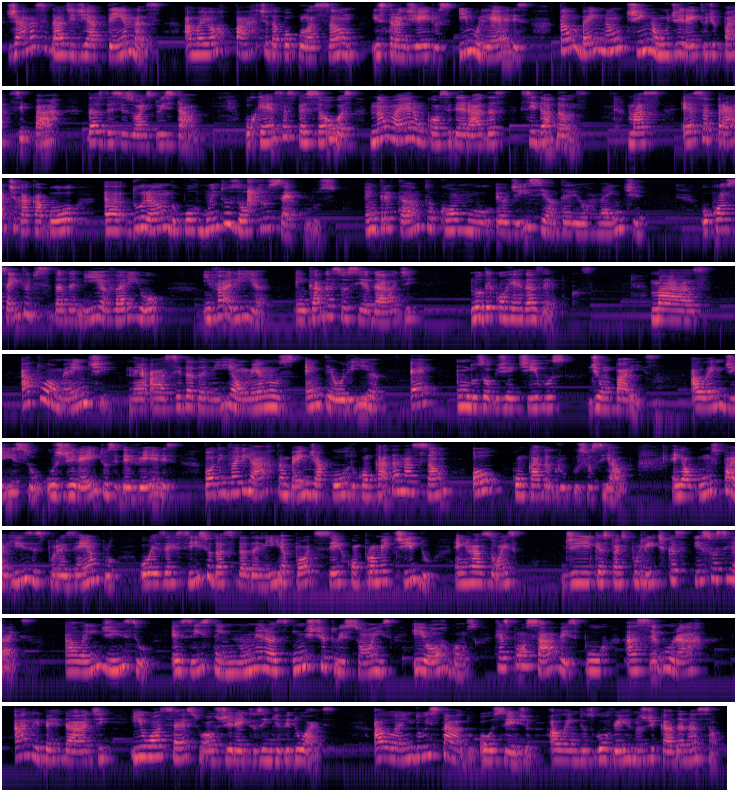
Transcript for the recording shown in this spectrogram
Já na cidade de Atenas, a maior parte da população, estrangeiros e mulheres, também não tinham o direito de participar das decisões do Estado, porque essas pessoas não eram consideradas cidadãs. Mas essa prática acabou uh, durando por muitos outros séculos. Entretanto, como eu disse anteriormente, o conceito de cidadania variou e varia em cada sociedade no decorrer das épocas. Mas atualmente, né, a cidadania, ao menos em teoria, é um dos objetivos de um país. Além disso, os direitos e deveres podem variar também de acordo com cada nação ou com cada grupo social. Em alguns países, por exemplo, o exercício da cidadania pode ser comprometido em razões de questões políticas e sociais. Além disso, existem inúmeras instituições e órgãos responsáveis por assegurar a liberdade e o acesso aos direitos individuais, além do Estado, ou seja, além dos governos de cada nação.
